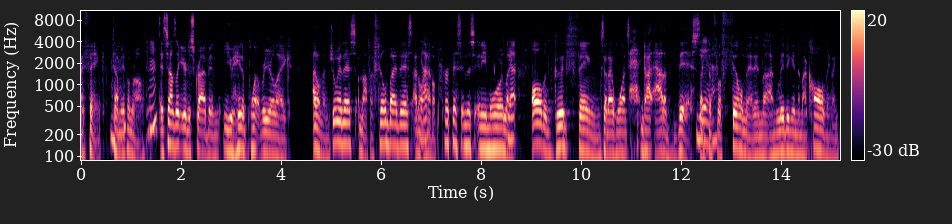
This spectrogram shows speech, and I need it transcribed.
I think, tell Mm-hmm. me if I'm wrong. It sounds like you're describing you hit a point where you're like, I don't enjoy this. I'm not fulfilled by this. I don't Yep. have a purpose in this anymore. Like Yep. all the good things that I once ha- got out of this, like the fulfillment and the I'm living into my calling, like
